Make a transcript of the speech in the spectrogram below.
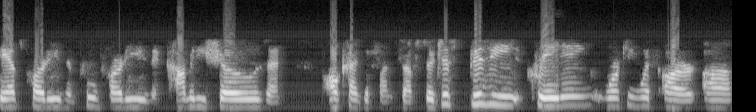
dance parties and pool parties and comedy shows and all kinds of fun stuff. So just busy creating, working with our uh,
